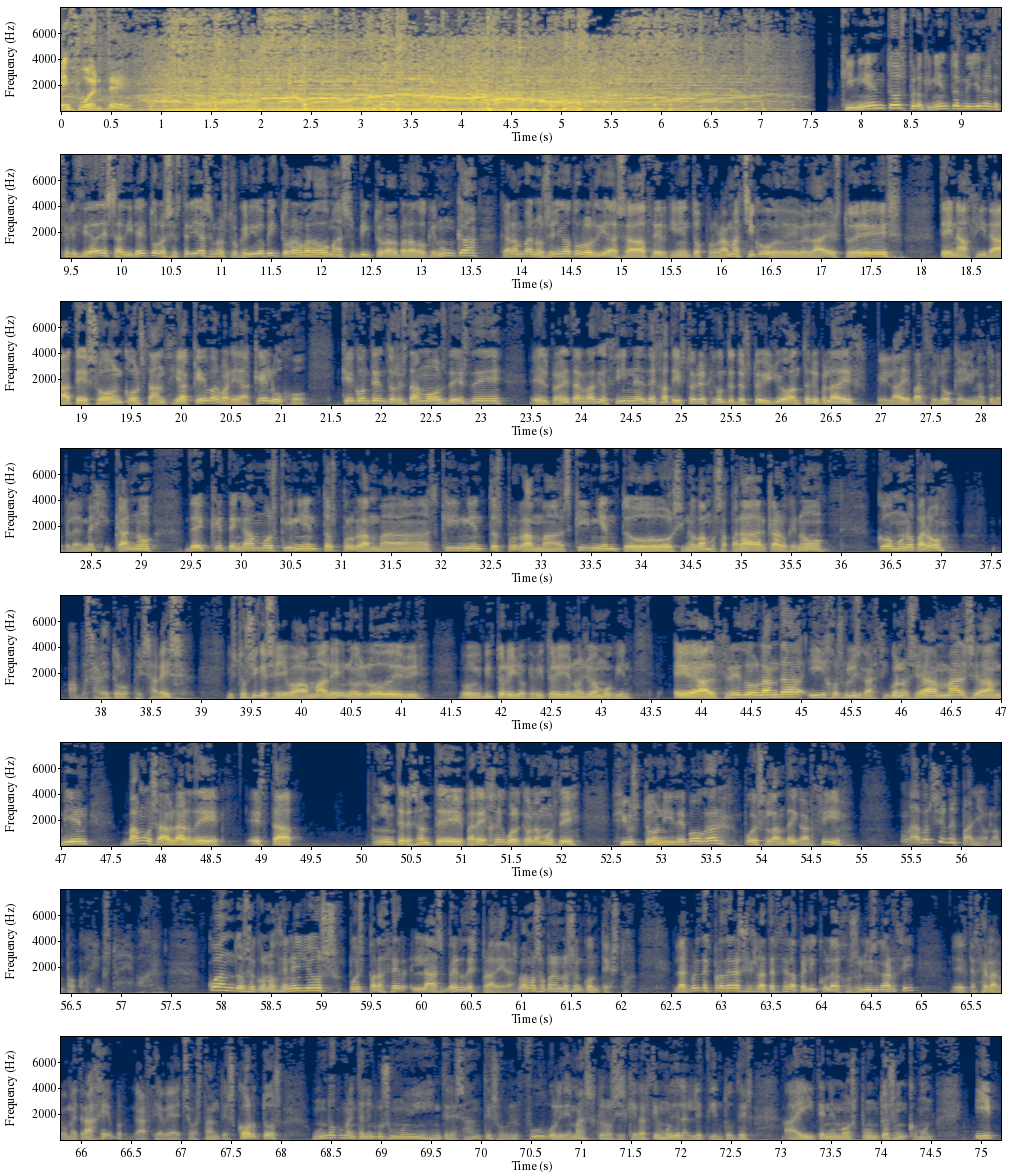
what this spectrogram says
¡Qué fuerte! 500, pero 500 millones de felicidades a directo las estrellas a nuestro querido Víctor Alvarado, más Víctor Alvarado que nunca. Caramba, no se llega todos los días a hacer 500 programas, chico. De verdad, esto es tenacidad, tesón, constancia. Qué barbaridad, qué lujo. Qué contentos estamos desde el Planeta Radio Cine. Déjate historias, qué contento estoy yo, Antonio Peláez, Peláez Barceló, que hay un Antonio Peláez mexicano, de que tengamos 500 programas, 500 programas, 500. Y no vamos a parar, claro que no. Como no paró, a pesar de todos los pesares, esto sí que se llevaba mal, ¿eh? No es lo de, Víctor y yo, que Víctor y yo nos llevamos bien. Eh, Alfredo Landa y José Luis García. Bueno, se llevan mal, se llevan bien. Vamos a hablar de esta interesante pareja, igual que hablamos de Houston y de Bogart, pues Landa y García. La versión española, un poco Houston y Bogart. ¿Cuándo se conocen ellos? Pues para hacer Las Verdes Praderas. Vamos a ponernos en contexto. Las Verdes Praderas es la tercera película de José Luis García, el tercer largometraje, porque García había hecho bastantes cortos, un documental incluso muy interesante sobre el fútbol y demás. Claro, si es que García es muy del Atleti, entonces ahí tenemos puntos en común. Y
